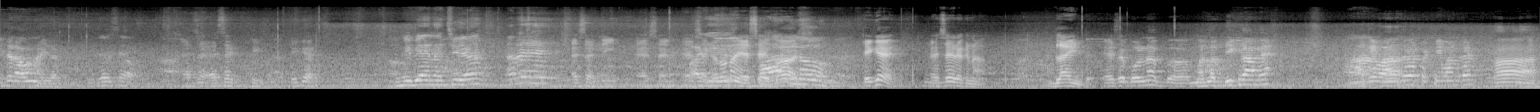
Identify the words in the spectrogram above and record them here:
इधर आओ ना इधर। इधर से आओ। हाँ, ऐसा ऐसा ठीक है ठीक है। नहीं भी आना चाहिए हाँ? अरे! ऐसा नहीं ऐसा ऐसा करो ना ऐसे बस। ठीक है? ऐसे रखना। ब्लाइंड ऐसे बोलना मतलब दिख रहा मैं। हाँ, आगे बाँध रहा पट्टी बाँध रहा। हाँ।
